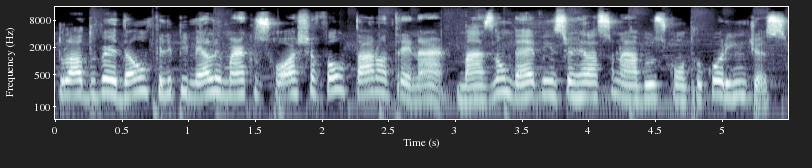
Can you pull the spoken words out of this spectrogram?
Do lado do Verdão, Felipe Melo e Marcos Rocha voltaram a treinar, mas não devem ser relacionados contra o Corinthians.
